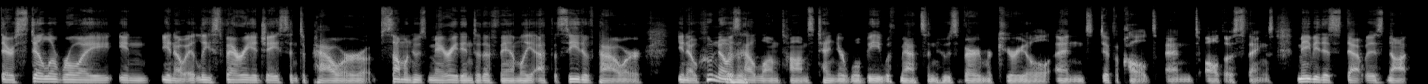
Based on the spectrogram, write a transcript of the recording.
there's still a Roy in, you know, at least very adjacent to power, someone who's married into the family at the seat of power. You know, who knows Mhm. how long Tom's tenure will be with Matsson, who's very mercurial and difficult and all those things. Maybe this that was not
